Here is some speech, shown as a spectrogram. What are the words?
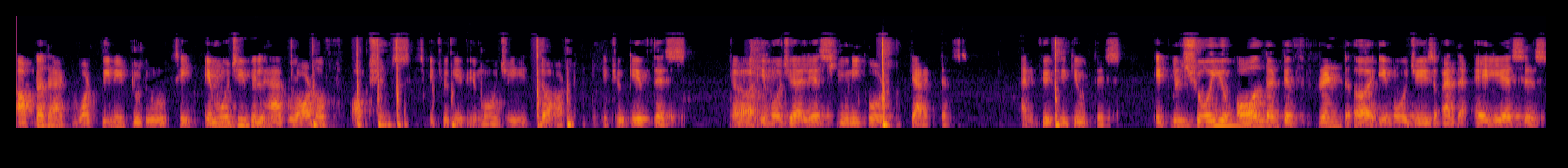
after that what we need to do see emoji will have lot of options. If you give emoji dot if you give this uh, emoji alias unicode characters and if you execute this it will show you all the different uh, emojis and the aliases.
